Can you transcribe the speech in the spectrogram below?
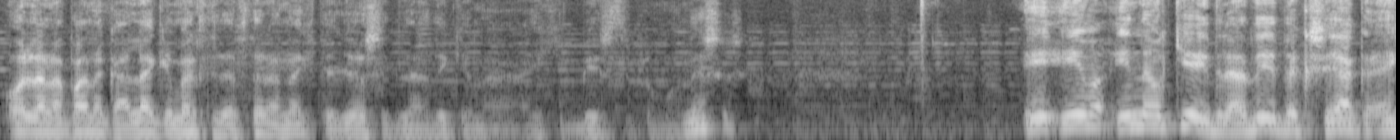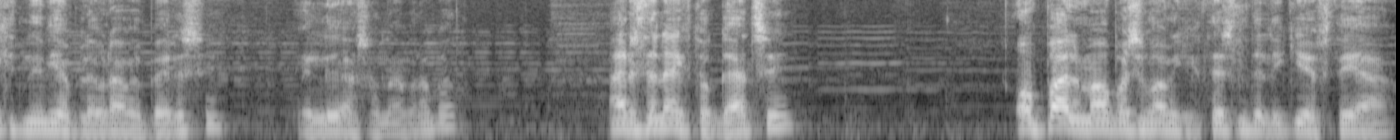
όλα να πάνε καλά και μέχρι τη Δευτέρα να έχει τελειώσει δηλαδή και να έχει μπει στις προπονήσεις. Είναι οκ, δηλαδή η δεξιά έχει την ίδια πλευρά με πέρυσι. Ελίασον, Άμραμπατ. Αριστερά έχει τον Γκάτσι. Ο Πάλμα, όπως είπαμε και χθες στην τελική ευθεία.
